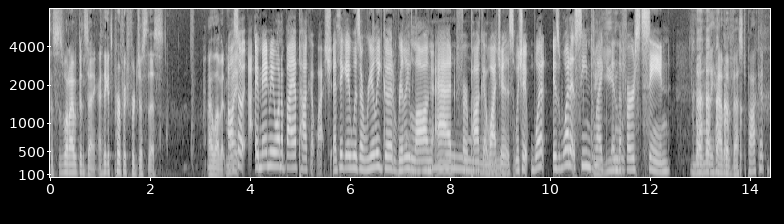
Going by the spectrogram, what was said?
This is what I've been saying. I think it's perfect for just this. I love it. My- Also, it made me want to buy a pocket watch. I think it was a really good, really long ad for pocket watches, which it what is what it seemed Do like in the first scene. normally have a vest pocket.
